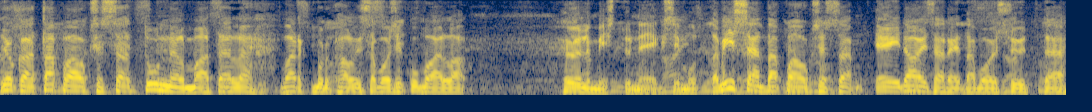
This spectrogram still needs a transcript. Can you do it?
Joka tapauksessa tunnelmaa täällä Wartburg-hallissa voisi kuvailla hölmistyneeksi, mutta missään tapauksessa ei Daisareita voi syyttää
